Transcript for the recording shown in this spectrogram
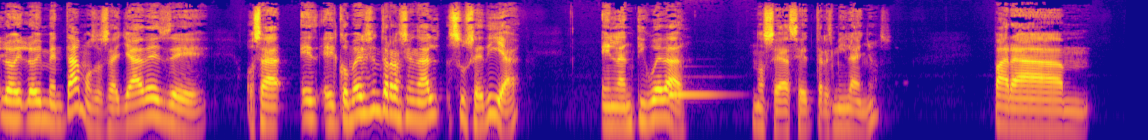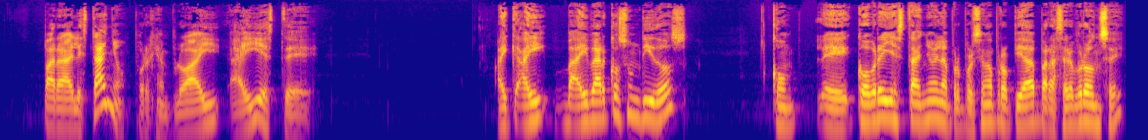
lo, lo, inventamos, o sea, ya desde, o sea, el, comercio internacional sucedía en la antigüedad, no sé, hace 3.000 años, para, para el estaño, por ejemplo. Hay, hay, este, hay, hay, hay barcos hundidos con eh, cobre y estaño en la proporción apropiada para hacer bronce,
